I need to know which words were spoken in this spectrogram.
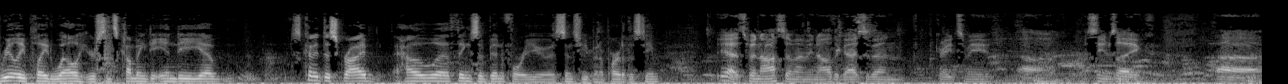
really played well here since coming to Indy. Uh, just kind of describe how uh, things have been for you since you've been a part of this team. Yeah, it's been awesome. I mean, all the guys have been great to me. Um, it seems like uh,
